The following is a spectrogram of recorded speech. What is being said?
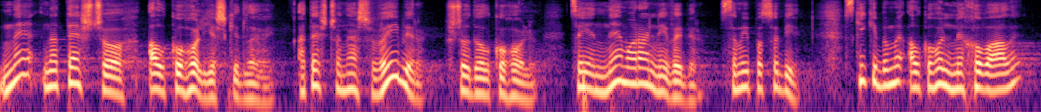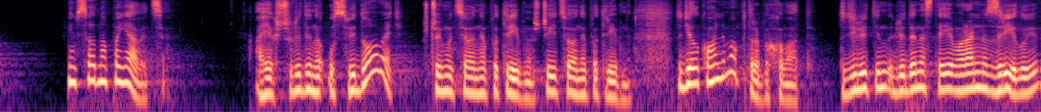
не на те, що алкоголь є шкідливий, а те, що наш вибір щодо алкоголю це є неморальний вибір самий по собі. Скільки би ми алкоголь не ховали, він все одно появиться. А якщо людина усвідомить, що йому цього не потрібно, що їй цього не потрібно. Тоді алкоголь нема потреби ховати. Тоді людина стає морально зрілою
